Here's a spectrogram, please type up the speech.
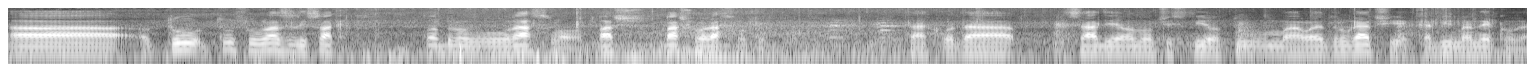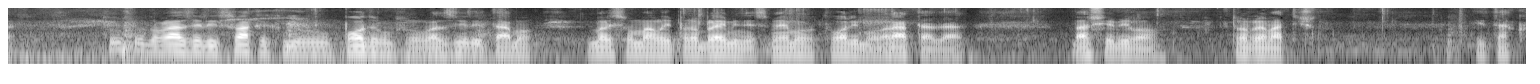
a, tu, tu su ulazili svakako. To je bilo uraslo, baš, baš uraslo tu. Tako da sad je on očistio tu, malo je drugačije kad ima nekoga. Tu su dolazili svakakvi u podrum su ulazili tamo. Imali smo malo i problemi, ne smemo otvorimo vrata da baš je bilo problematično. I tako.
